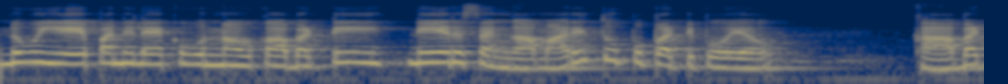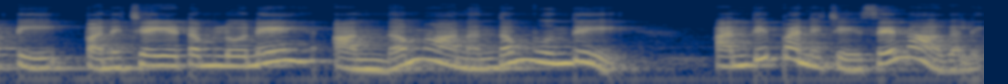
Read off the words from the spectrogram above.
నువ్వు ఏ పని లేక ఉన్నావు కాబట్టి నీరసంగా మారి తుప్పు పట్టిపోయావు. కాబట్టి పని చేయటంలోనే అందం ఆనందం ఉంది. అంది పనిచేసే నాగలి.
